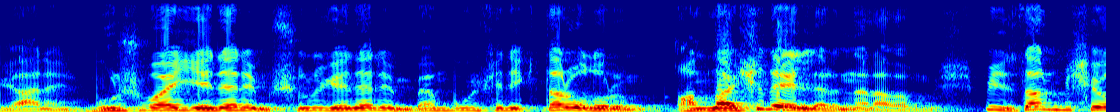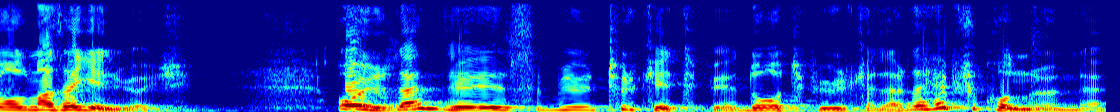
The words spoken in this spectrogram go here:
Yani burjuvayı yenerim, şunu yenerim, ben bu ülkede iktidar olurum. Anlayışı da ellerinden alınmış. Bizden bir şey olmaza geliyor iş. O yüzden e, Türkiye tipi, Doğu tipi ülkelerde hep şu konunun önüne.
